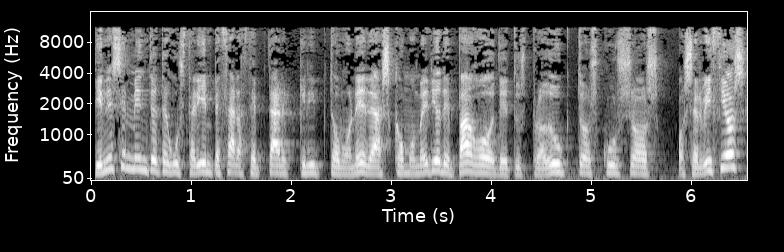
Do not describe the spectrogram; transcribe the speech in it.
¿Tienes en mente o te gustaría empezar a aceptar criptomonedas como medio de pago de tus productos, cursos o servicios?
